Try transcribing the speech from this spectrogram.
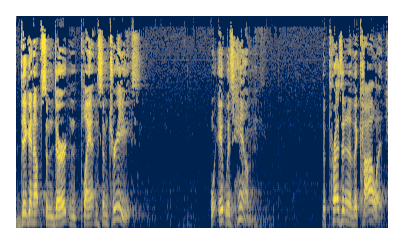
digging up some dirt and planting some trees. Well, it was him, the president of the college.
